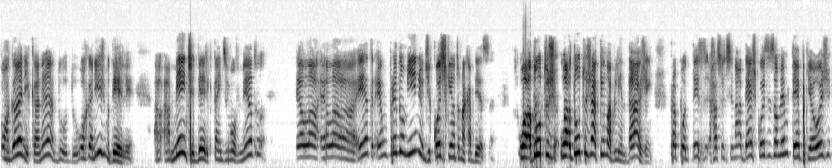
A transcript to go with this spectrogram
orgânica, né? Do, do organismo dele. A, a mente dele que está em desenvolvimento, ela, ela entra, é um predomínio de coisas que entram na cabeça. O adulto, o adulto já tem uma blindagem para poder raciocinar dez coisas ao mesmo tempo, porque hoje,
